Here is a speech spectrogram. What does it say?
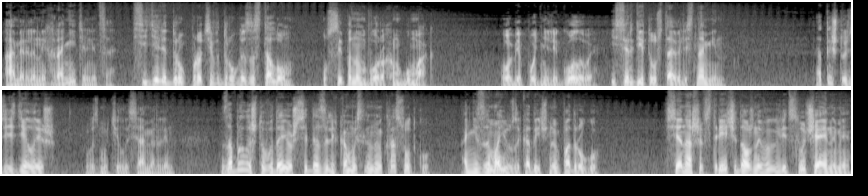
Амерлин и хранительница сидели друг против друга за столом, усыпанным ворохом бумаг. Обе подняли головы и сердито уставились на Мин. «А ты что здесь делаешь?» — возмутилась Амерлин. «Забыла, что выдаешь себя за легкомысленную красотку, а не за мою закадычную подругу? Все наши встречи должны выглядеть случайными,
